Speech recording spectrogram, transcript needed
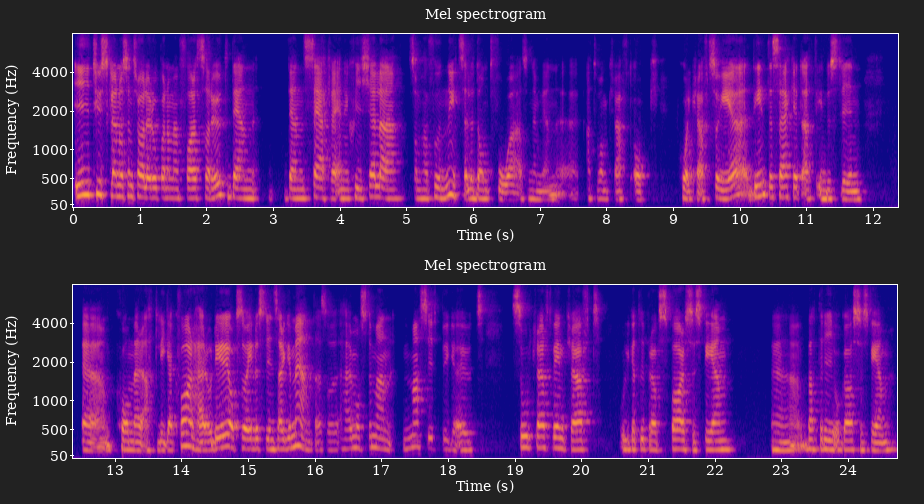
I Tyskland och Centraleuropa när man fasar ut den den säkra energikälla som har funnits, eller de två, alltså nämligen eh, atomkraft och kolkraft, så är det inte säkert att industrin eh, kommer att ligga kvar här. Och det är också industrins argument. Alltså, här måste man massivt bygga ut solkraft, vindkraft, olika typer av sparsystem, eh, batteri och gassystem,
